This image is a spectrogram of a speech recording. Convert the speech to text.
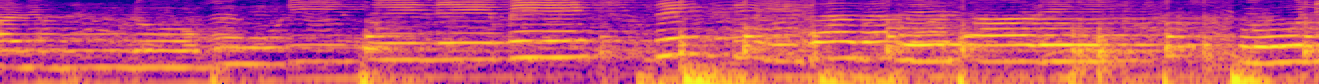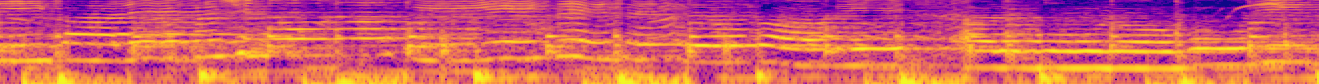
আর আর বুড়ো বুড়ি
